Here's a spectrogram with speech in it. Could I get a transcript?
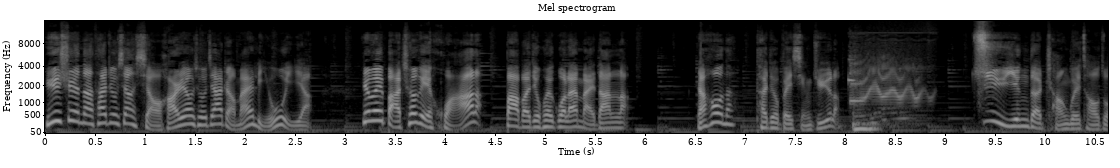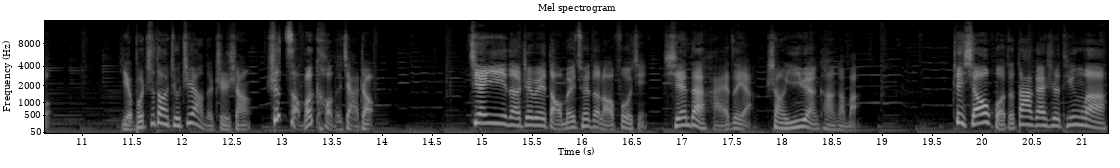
于是呢，他就像小孩要求家长买礼物一样，认为把车给划了，爸爸就会过来买单了。然后呢，他就被刑拘了。巨婴的常规操作，也不知道就这样的智商是怎么考的驾照。建议呢，这位倒霉催的老父亲先带孩子呀上医院看看吧。这小伙子大概是听了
